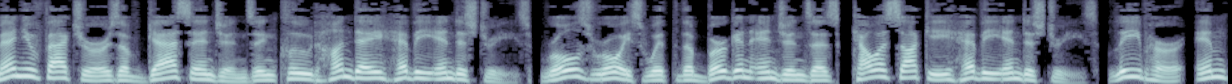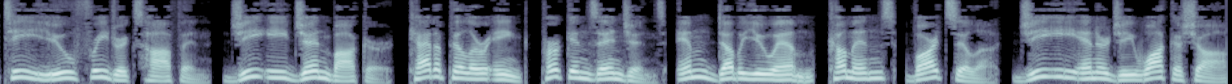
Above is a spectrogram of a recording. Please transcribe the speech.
Manufacturers of gas engines include Hyundai Heavy Industries, Rolls-Royce with the Bergen engines as, Kawasaki Heavy Industries, Liebherr, MTU Friedrichshafen, GE Jenbacher, Caterpillar Inc., Perkins Engines, MWM, Cummins, Wärtsilä, GE Energy Waukesha,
